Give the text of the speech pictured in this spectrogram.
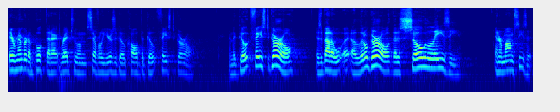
they remembered a book that I read to them several years ago called The Goat Faced Girl. And the goat faced girl is about a, a little girl that is so lazy, and her mom sees it.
